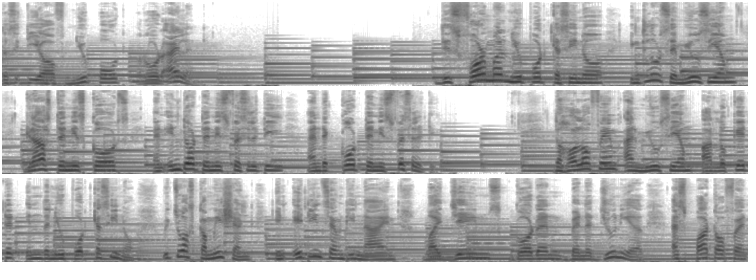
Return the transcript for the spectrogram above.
the city of Newport, Rhode Island. This former Newport casino includes a museum, grass tennis courts, an indoor tennis facility and a court tennis facility. The Hall of Fame and museum are located in the Newport Casino, which was commissioned in 1879 by James Gordon Bennett Jr. as part of an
